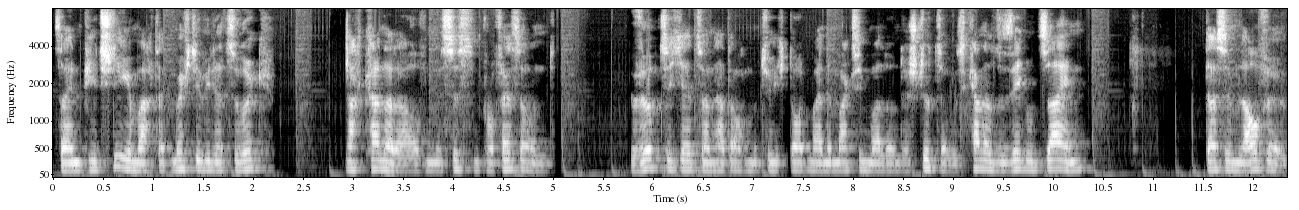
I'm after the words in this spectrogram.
seinen PhD gemacht hat, möchte wieder zurück nach Kanada auf einen Assistant Professor und bewirbt sich jetzt und hat auch natürlich dort meine maximale Unterstützung. Es kann also sehr gut sein, dass im Laufe,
